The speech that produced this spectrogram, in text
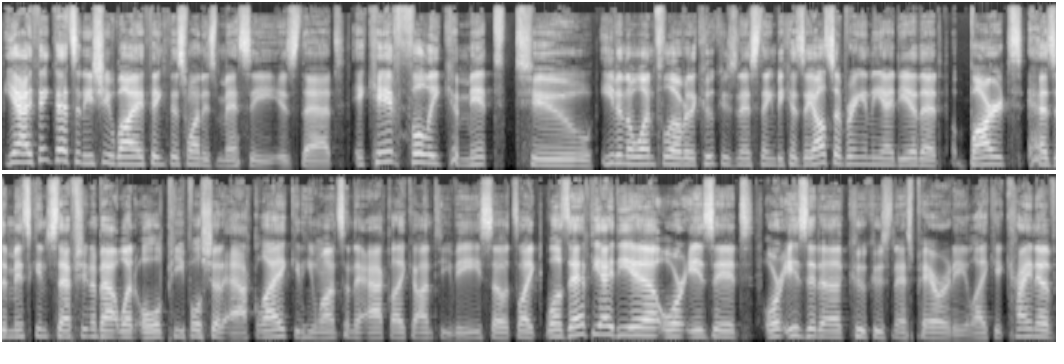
Yeah, I think that's an issue why I think this one is messy is that it can't fully commit to even the one flew over the cuckoo's nest thing because they also bring in the idea that Bart has a misconception about what old people should act like and he wants them to act like on TV. So it's like, well, is that the idea or is it or is it a cuckoo's nest parody? Like it kind of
